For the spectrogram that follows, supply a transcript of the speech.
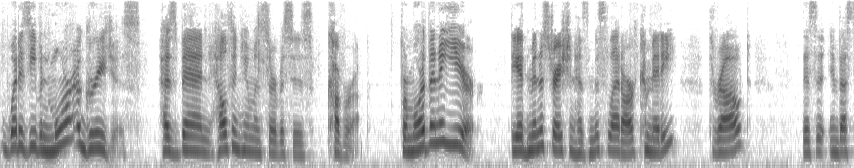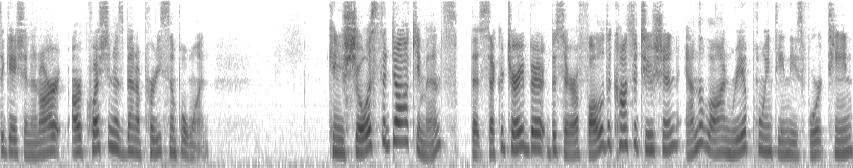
what is even more egregious has been Health and Human Services cover up. For more than a year, the administration has misled our committee throughout this investigation, and our, our question has been a pretty simple one. Can you show us the documents that Secretary Becerra followed the Constitution and the law in reappointing these 14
